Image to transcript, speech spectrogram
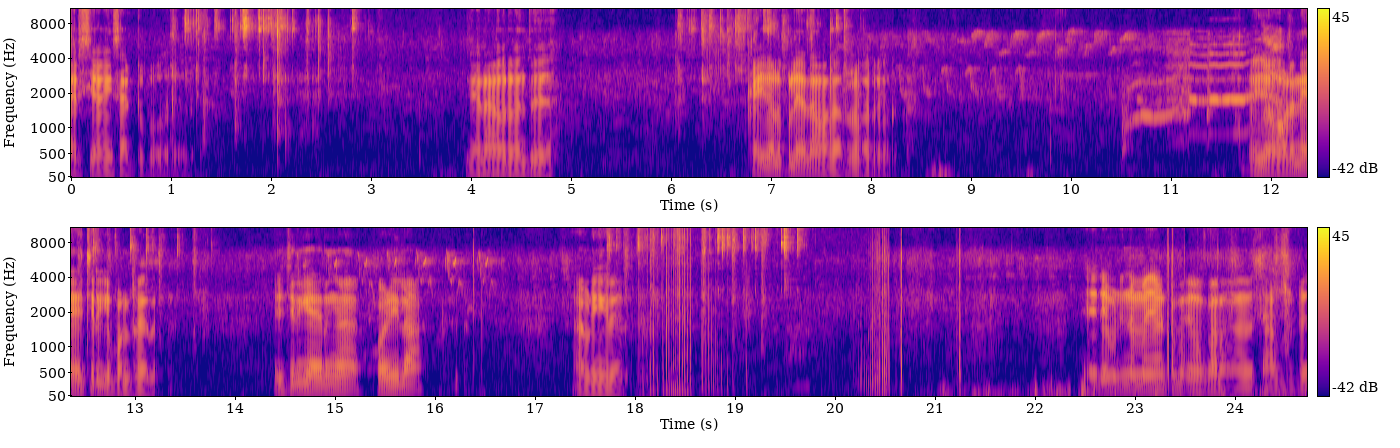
அரிசி வாங்கி சாப்பிட்டு போவார் அவர். ஏன்னா அவர் வந்து கை வளர்ப்புலேயே தான் வளர்றவர் அவர். ஐயோ உடனே எச்சரிக்கை பண்ணுறாரு எச்சரிக்கையாக இருங்க கோழிலாம் அப்படிங்கிறாரு. சரி அப்படி நம்ம ஏட்ட போய் உட்காரோம் அதை சாப்பிட்டுட்டு.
